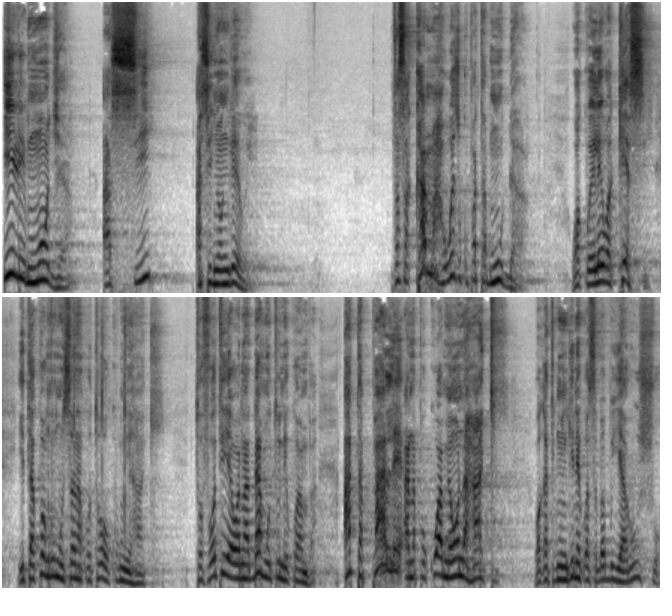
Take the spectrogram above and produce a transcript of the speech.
ili mmoja asi asinyongewe. Sasa kama hauwezi kupata muda wa kuelewa kesi, itakuwa ngumu sana kutoa hukumu ya haki. Tofauti ya wanadamu tu ni kwamba hata pale anapokuwa ameona haki, wakati mwingine kwa sababu ya rushwa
